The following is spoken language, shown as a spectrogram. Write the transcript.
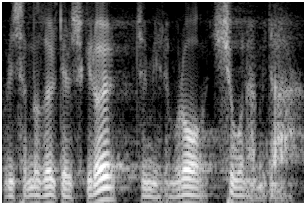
우리 성도들 될 수 있기를 주님의 이름으로 축원합니다.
